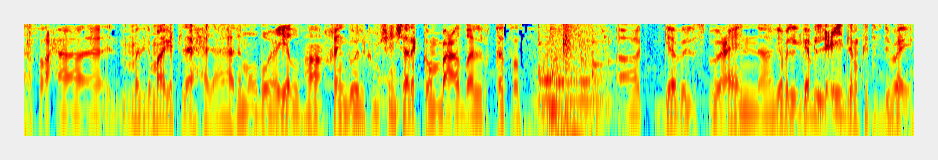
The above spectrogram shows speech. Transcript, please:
صراحة ما أدري ما قلت لأحد على هذا الموضوع. يلا ها خلينا نقول لكم عشان نشارككم بعض القصص. آه قبل أسبوعين آه قبل قبل العيد لما كنت في دبي.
